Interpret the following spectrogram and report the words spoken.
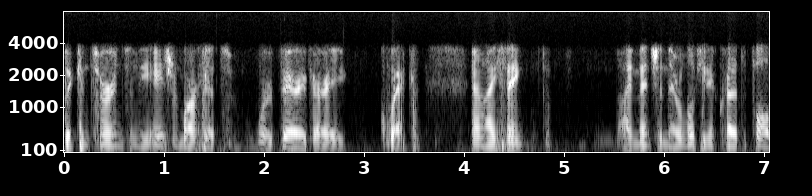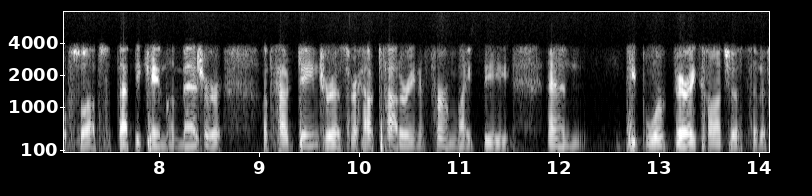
the concerns in the Asian markets were very, very quick. And I think I mentioned they were looking at credit default swaps. That became a measure of how dangerous or how tottering a firm might be. And people were very conscious that if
